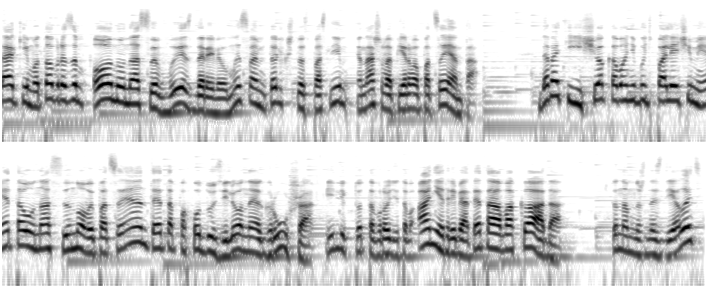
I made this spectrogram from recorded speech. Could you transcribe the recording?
Таким вот образом, он у нас выздоровел. Мы с вами только что спасли нашего первого пациента. Давайте еще кого-нибудь полечим, и это у нас новый пациент, это походу зеленая груша, или кто-то вроде того. А нет, ребят, это авокадо. Что нам нужно сделать?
